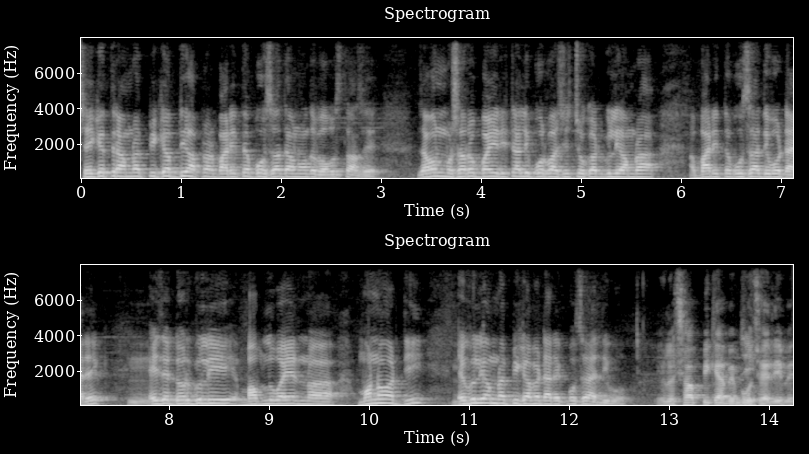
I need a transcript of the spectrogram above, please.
সেক্ষেত্রে আমরা পিক আপ দিয়ে আপনার বাড়িতে পৌঁছা দেওয়ার মতো ব্যবস্থা আছে। যেমন মোশারফ ভাইয়ের ইটালি প্রবাসী চৌকাটগুলি আমরা বাড়িতে পৌঁছা দেব ডাইরেক্ট এই যে ডোরগুলি বাবলু ভাইয়ের মনোহর দি এগুলি আমরা পিক আপে ডাইরেক্ট পৌঁছায় দিব। এগুলো সব পিক আপে পৌঁছে দিবেন।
